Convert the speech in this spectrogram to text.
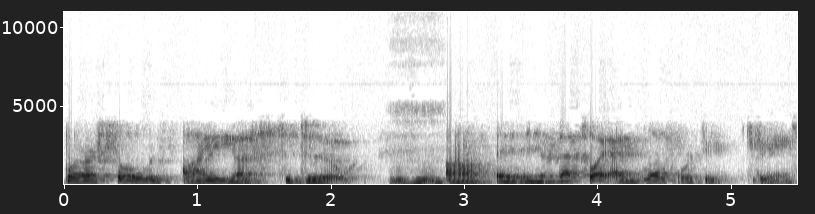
what our soul is guiding us to do. Mm-hmm. Um, and, and, that's why I love working with dreams.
